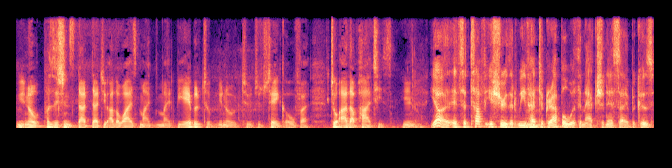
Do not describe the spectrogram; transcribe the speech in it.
you know positions that that you otherwise might might be able to you know to, to take over to other parties you know yeah it's a tough issue that we've mm. had to grapple with in action sa because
